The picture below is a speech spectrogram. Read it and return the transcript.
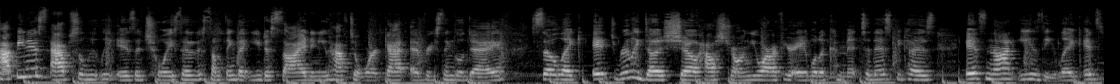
Happiness absolutely is a choice. It is something that you decide and you have to work at every single day. So, like, it really does show how strong you are if you're able to commit to this because it's not easy. Like, it's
